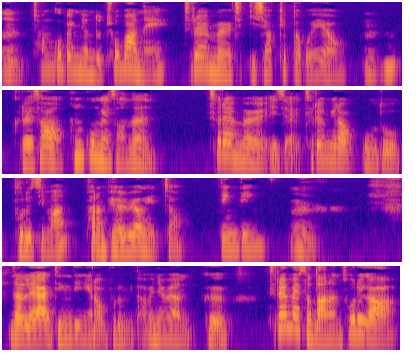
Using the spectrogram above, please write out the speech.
응. 1900년도 초반에 트램을 짓기 시작했다고 해요. 음흠. 그래서 홍콩에서는 트램을 이제 트램이라고도 부르지만 다른 별명이 있죠. 띵띵. 응. 레알 딩딩이라고 부릅니다. 왜냐면 그 트램에서 나는 소리가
